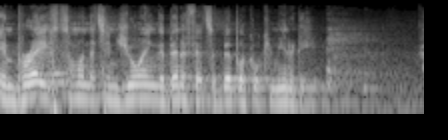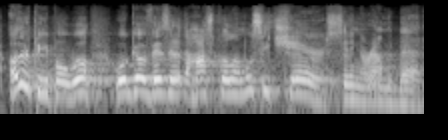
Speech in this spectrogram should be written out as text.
embraced, someone that's enjoying the benefits of biblical community. Other people will will go visit at the hospital and we'll see chairs sitting around the bed.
